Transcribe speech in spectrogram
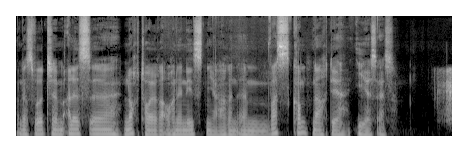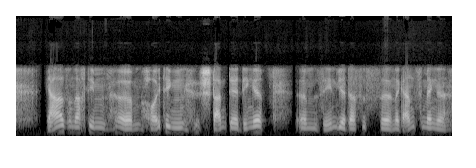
Und das wird ähm, alles äh, noch teurer, auch in den nächsten Jahren. Ähm, was kommt nach der ISS? Ja, also nach dem ähm, heutigen Stand der Dinge ähm, sehen wir, dass es äh, eine ganze Menge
